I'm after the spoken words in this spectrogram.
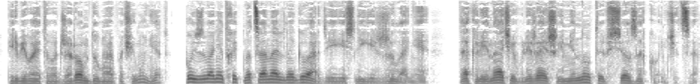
— перебивает его Джером, думая, почему нет. Пусть звонит хоть национальной гвардии, если есть желание. Так или иначе, в ближайшие минуты все закончится.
